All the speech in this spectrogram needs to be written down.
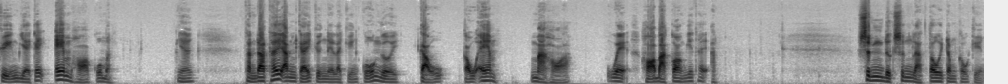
chuyện về cái em họ của mình. Nha. Thành ra Thế Anh kể chuyện này là chuyện của người cậu, cậu em mà họ, quê họ bà con với Thế Anh. Xin được xưng là tôi trong câu chuyện.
